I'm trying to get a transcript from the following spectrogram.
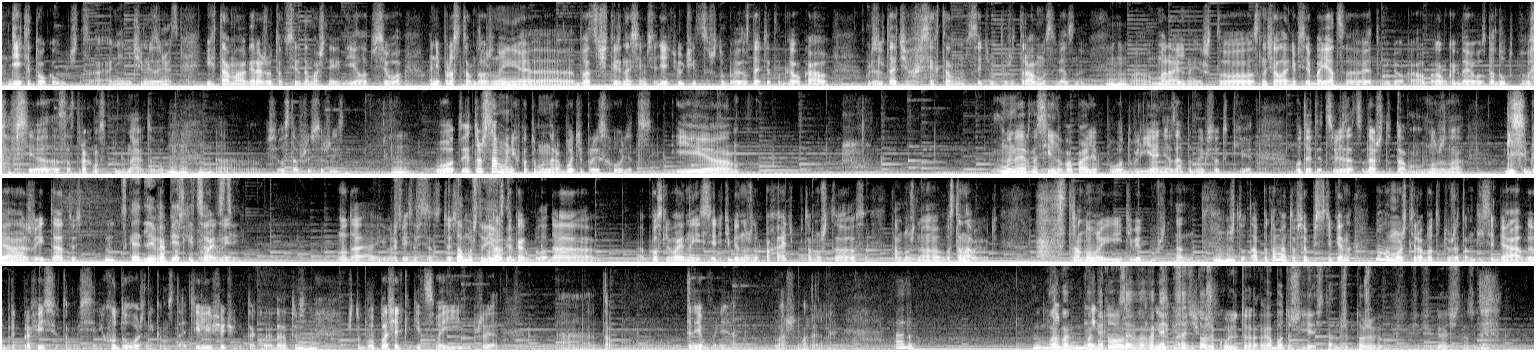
дети только учатся, они ничем не занимаются. Их там огораживают от всех домашних дел, от всего. Они просто там должны 24 э, на 7 сидеть и учиться, чтобы сдать этот гаукау, в результате у всех там с этим тоже травмы связаны, а, моральные, что сначала они все боятся этого игрока, а потом, когда его сдадут, все со страхом вспоминают его мгм. всю оставшуюся жизнь. М. Вот. И то же самое у них потом и на работе происходит. И мы, наверное, сильно попали под влияние западной все-таки вот этой цивилизации, да, что там нужно для себя жить, да, то есть, Ну, так сказать, для европейских после войны. ценностей. ну да, европейский То есть- ценз. То есть Потому что у нас-то Евро- как было, да, после войны из серии, тебе нужно пахать, потому что там нужно восстанавливать страну, и тебе кушать надо. Мгм. что-то. А потом это все постепенно. Ну, вы можете работать уже там для себя, выбрать профессию там из серии художником стать или еще что-нибудь такое, да, то есть, чтобы воплощать какие-то свои уже а, там требования ваши моральные. А, Ну, в, в- в Америке, в- в Америке, кстати, тоже культ работы же есть. Там же тоже фи- фигачит, разве нет?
